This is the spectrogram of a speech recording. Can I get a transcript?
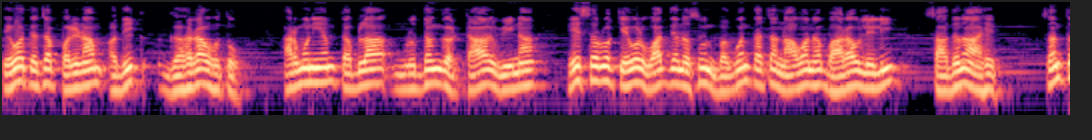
तेव्हा त्याचा परिणाम अधिक गहरा होतो. हार्मोनियम तबला मृदंग टाळ वीणा हे सर्व केवळ वाद्य नसून भगवंताच्या नावानं भारावलेली साधनं आहेत. संत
